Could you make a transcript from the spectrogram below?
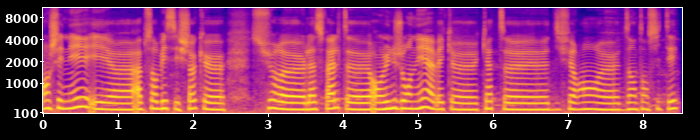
enchaîner et euh, absorber ces chocs sur l'asphalte en une journée avec quatre différentes intensités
